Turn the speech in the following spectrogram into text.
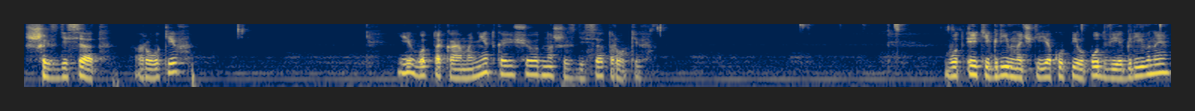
60 років. И вот такая монетка еще одна 60 років. Вот эти гривночки я купил по 2 гривны.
